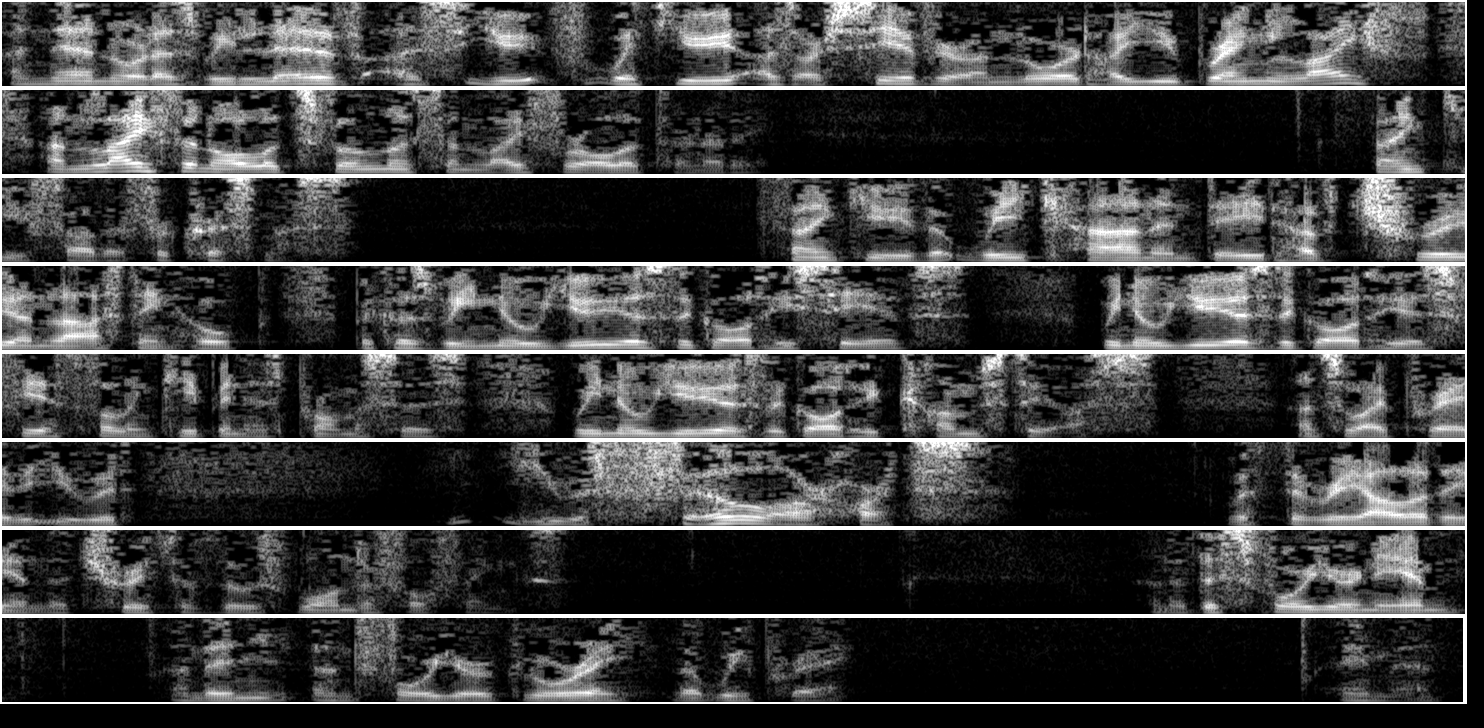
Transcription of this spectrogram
And then, Lord, as we live as you, with you as our Savior, and Lord, how you bring life, and life in all its fullness, and life for all eternity. Thank you, Father, for Christmas. Thank you that we can indeed have true and lasting hope because we know you as the God who saves. We know you as the God who is faithful in keeping his promises. We know you as the God who comes to us. And so I pray that you would, you would fill our hearts with the reality and the truth of those wonderful things. And it is for your name and, in, and for your glory that we pray. Amen. Amen.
